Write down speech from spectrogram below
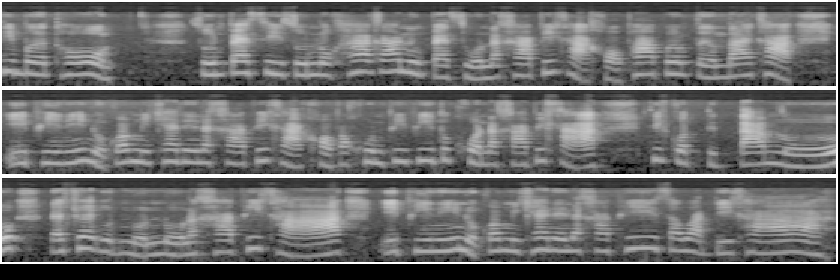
ที่เบอร์โทร 0840659180 นะคะ พี่ขาขอภาพเพิ่มเติมได้ค่ะ EP นี้หนูก็มีแค่นี้นะคะ พี่ขาขอบพระคุณพี่ๆทุกคนนะคะ พี่ขาที่กดติดตามหนู และช่วยอุดหนุนหนูนะคะ พี่ขา EP นี้หนูก็มีแค่นี้นะคะ พี่สวัสดีค่ะ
